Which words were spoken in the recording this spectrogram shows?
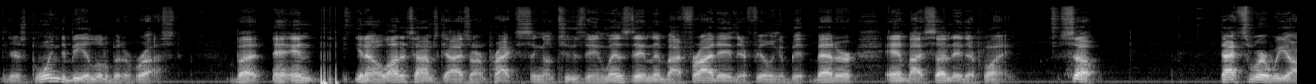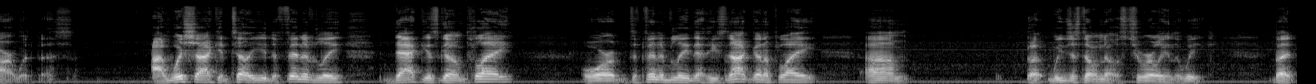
There's going to be a little bit of rust. But, and, and, you know, a lot of times guys aren't practicing on Tuesday and Wednesday, and then by Friday they're feeling a bit better, and by Sunday they're playing. So that's where we are with this. I wish I could tell you definitively Dak is going to play or definitively that he's not going to play. Um, but we just don't know. It's too early in the week. But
